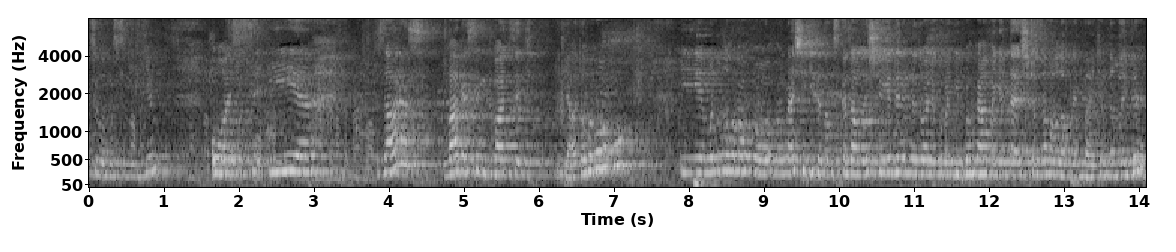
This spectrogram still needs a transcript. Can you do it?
у цілому світі. Ось і зараз вересень 25-го року. І минулого року наші діти нам сказали, що єдиним недоліком IB програми є те, що замало предметів на вибір.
